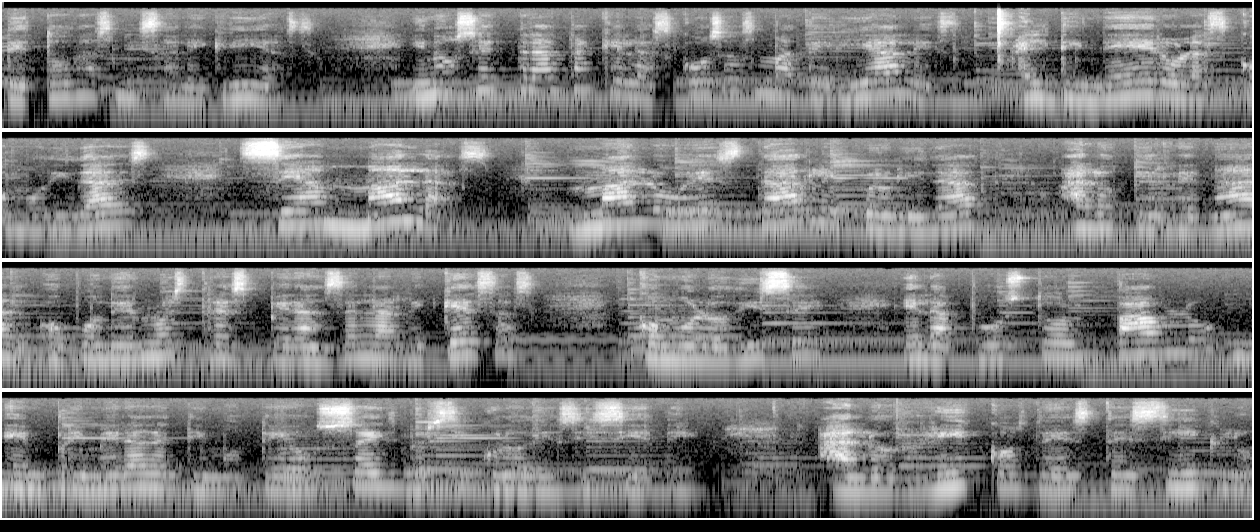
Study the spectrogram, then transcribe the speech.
de todas mis alegrías. Y no se trata que las cosas materiales, el dinero, las comodidades sean malas. Malo es darle prioridad a lo terrenal o poner nuestra esperanza en las riquezas, como lo dice el apóstol Pablo en primera de Timoteo 6 versículo 17. A los ricos de este siglo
